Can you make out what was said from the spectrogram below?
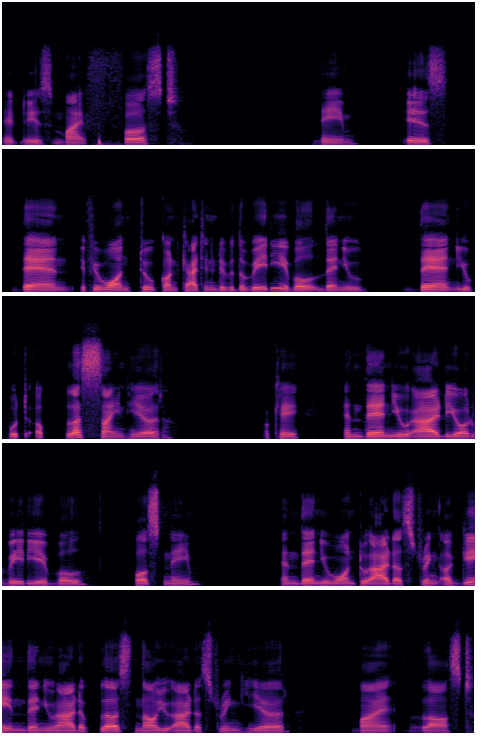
it is my first name is then if you want to concatenate it with the variable then you then you put a plus sign here okay? And then you add your variable first name. And then you want to add a string again then you add a plus. Now you add a string here my last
